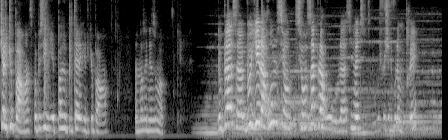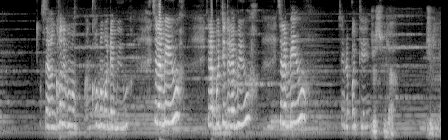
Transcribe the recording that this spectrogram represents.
quelque part. Hein. C'est pas possible qu'il n'y ait pas d'hôpital quelque part. Hein. Même dans Inazuma. Donc là, ça va bugger la room si on, si on zappe la roue, la cinématique. Donc je vais essayer de vous la montrer. C'est un grand moment, un grand moment d'amour. C'est l'amour C'est la beauté de l'amour C'est l'amour C'est la beauté. Je suis là, Julia.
